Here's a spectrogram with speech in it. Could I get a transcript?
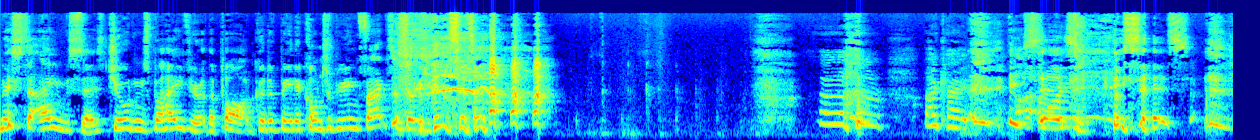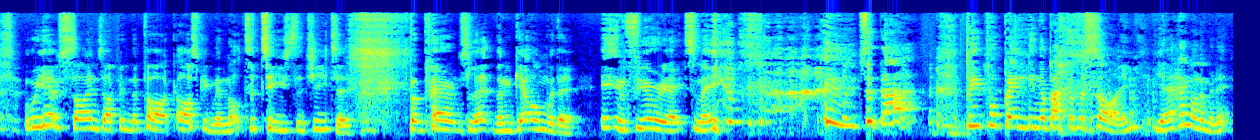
Mr. Ames says children's behaviour at the park could have been a contributing factor to the incident. Okay. He I- says, he says, we have signs up in the park asking them not to tease the cheetahs, but parents let them get on with it. It infuriates me. so that people bending the back of a sign, yeah, hang on a minute,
